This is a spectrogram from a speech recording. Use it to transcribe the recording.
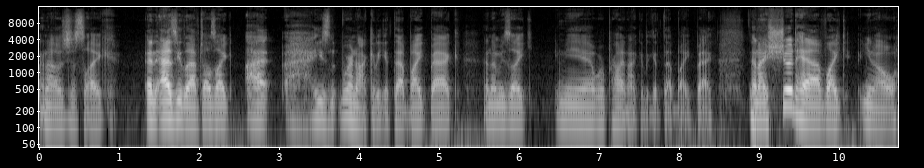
And I was just like, and as he left, I was like, I, he's, we're not gonna get that bike back. And then he's like, yeah, we're probably not gonna get that bike back. And I should have like, you know,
